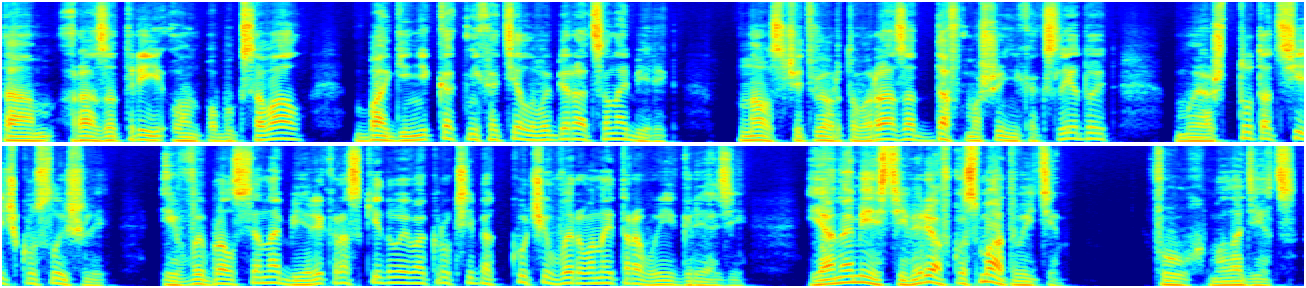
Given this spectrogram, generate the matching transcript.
Там раза три он побуксовал, баги никак не хотела выбираться на берег. Но с четвертого раза, дав машине как следует, мы аж тут отсечку услышали и выбрался на берег, раскидывая вокруг себя кучу вырванной травы и грязи. «Я на месте, веревку сматывайте!» Фух, молодец.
